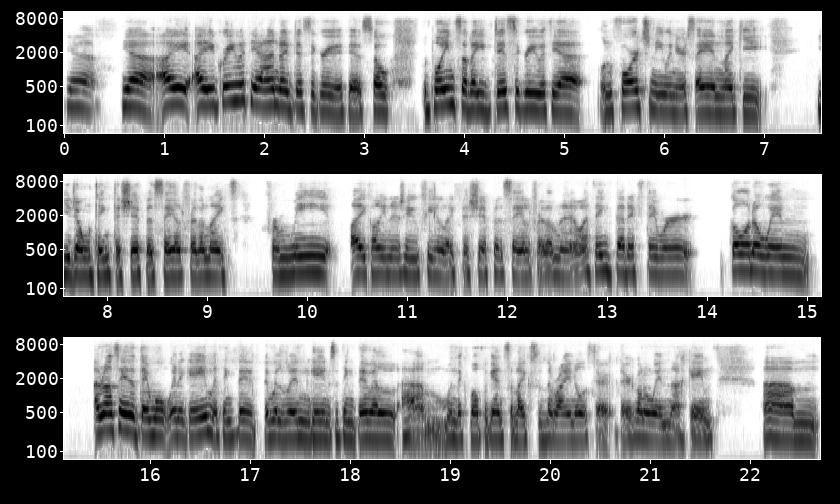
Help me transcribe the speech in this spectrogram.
Yeah, yeah, I, I agree with you and I disagree with you. So the points that I disagree with you, unfortunately, when you're saying like you you don't think the ship has sailed for the Knights. For me, I kind of do feel like the ship has sailed for them now. I think that if they were going to win, I'm not saying that they won't win a game. I think they, they will win games. I think they will um, when they come up against the likes of the Rhinos. They're they're going to win that game. Um,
